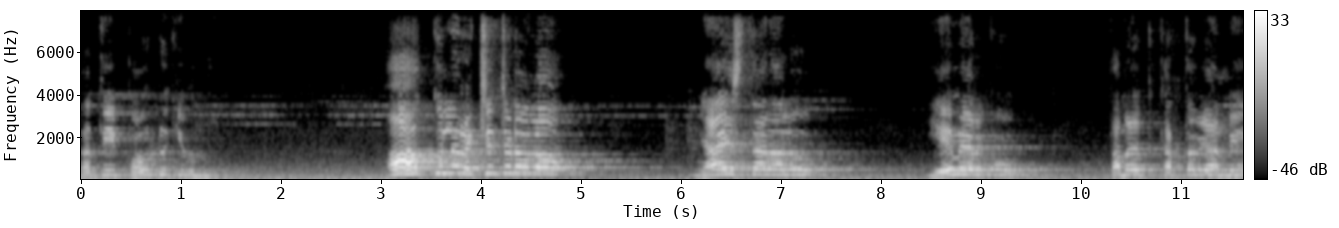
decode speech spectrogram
ప్రతి పౌరుడికి ఉంది. ఆ హక్కుల్ని రక్షించడంలో న్యాయస్థానాలు ఏ మేరకు తమ యొక్క కర్తవ్యాన్ని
